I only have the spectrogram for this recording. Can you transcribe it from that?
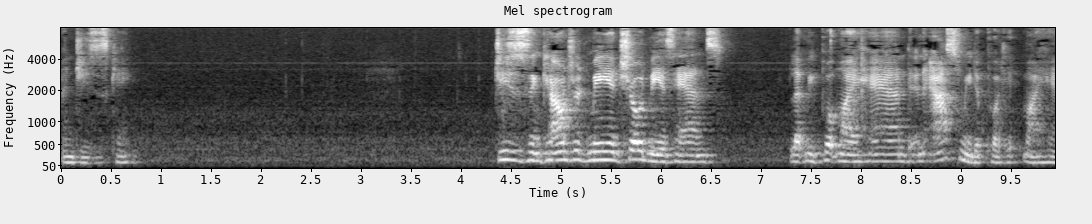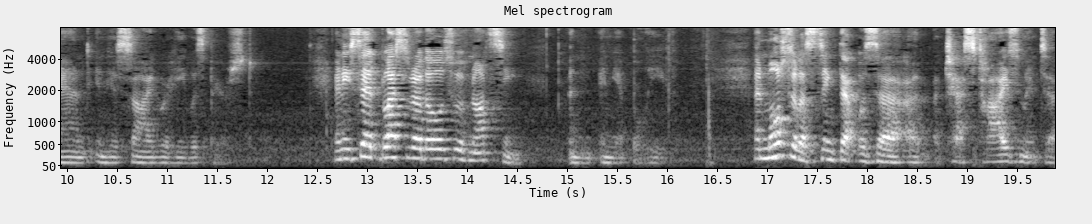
And Jesus came. Jesus encountered me and showed me his hands. Let me put my hand and asked me to put my hand in his side where he was pierced. And he said, Blessed are those who have not seen and, and yet believe. And most of us think that was a, a, a chastisement uh,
